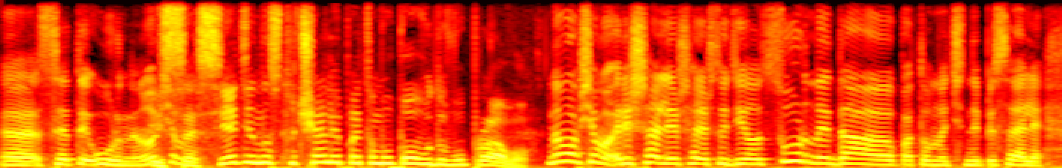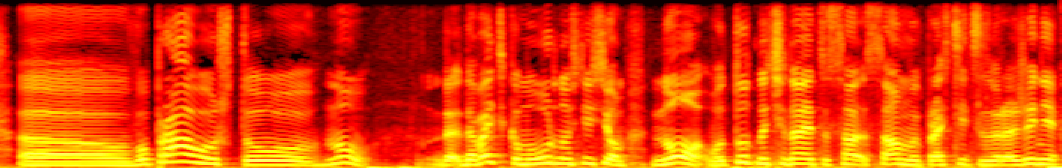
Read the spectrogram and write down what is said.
э, с этой урной. Ну, И соседи настучали по этому поводу в управу. Ну, в общем, решали, решали, что делать с урной, да, потом, значит, написали э, в управу, что, ну, давайте-ка мы урну снесем. Но вот тут начинается самый, простите за выражение,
